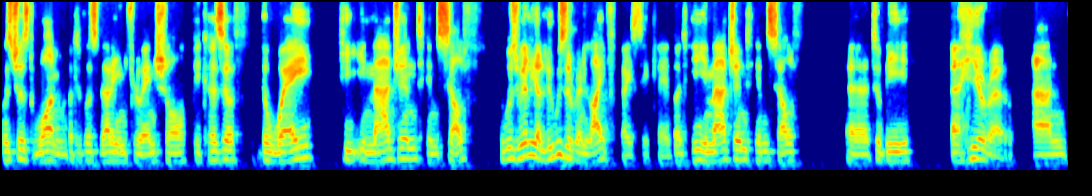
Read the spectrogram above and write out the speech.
was just one, but it was very influential because of the way he imagined himself he was really a loser in life, basically, but he imagined himself uh, to be a hero. And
